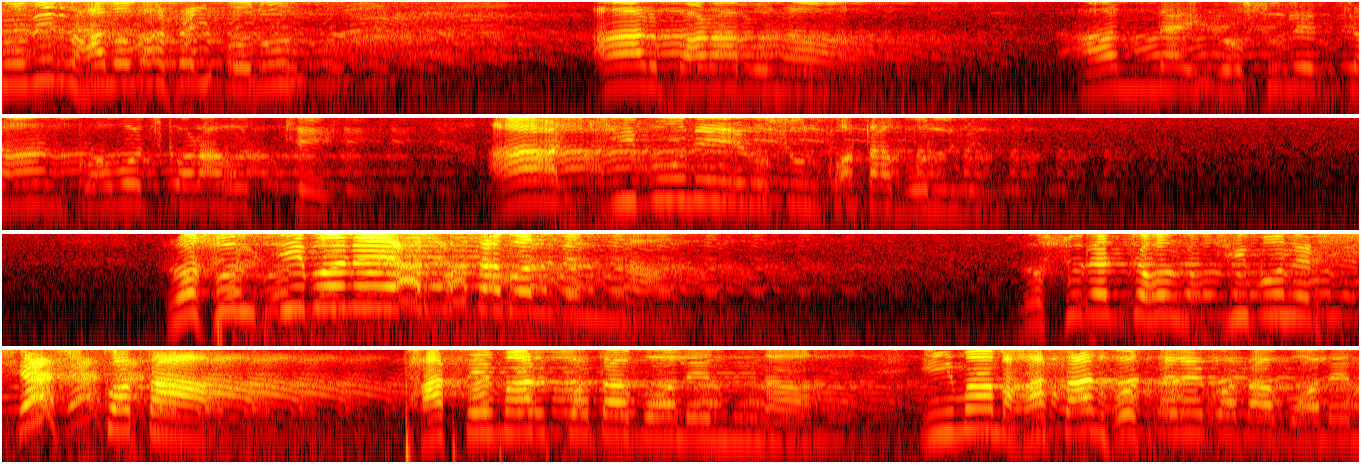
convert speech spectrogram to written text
নবীর ভালোবাসাই বলুন। আর বাড়াবো না। আর নাই রসুলের জান কবজ করা হচ্ছে। আর জীবনে রসুল কথা বলবেন। রসুল জীবনে আর কথা বলবেন না। রসুলের যখন জীবনের শেষ কথা, ফাতেমার কথা বলেন না, ইমাম হাসান হোসেনের কথা বলেন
